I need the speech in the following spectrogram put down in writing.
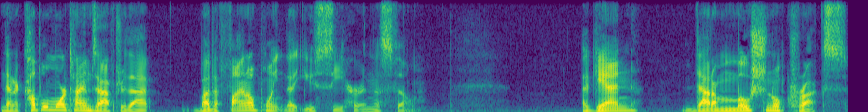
Then a couple more times after that, by the final point that you see her in this film, again, that emotional crux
